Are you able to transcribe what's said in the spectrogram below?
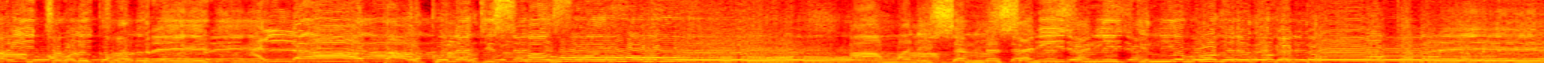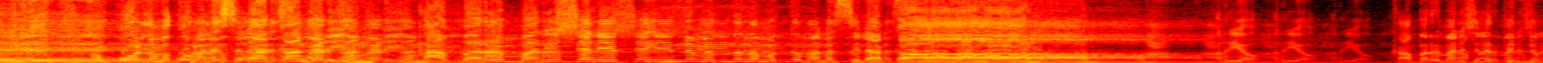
അറിയിച്ചു കൊടുക്കുമത്രേ. ജിസ്മഹു. ആ മനുഷ്യന്റെ ശരീരം നീ തിന്നുപോകരുത് കേട്ടോ കബറേ അപ്പോൾ നമുക്ക് മനസ്സിലാക്കാൻ കഴിയും കബർ മനുഷ്യനെ തിന്നുമെന്ന് നമുക്ക് മനസ്സിലാക്കാം. അറിയോ? അറിയോ? ഖബർ മനുഷ്യനെ തിന്നും.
